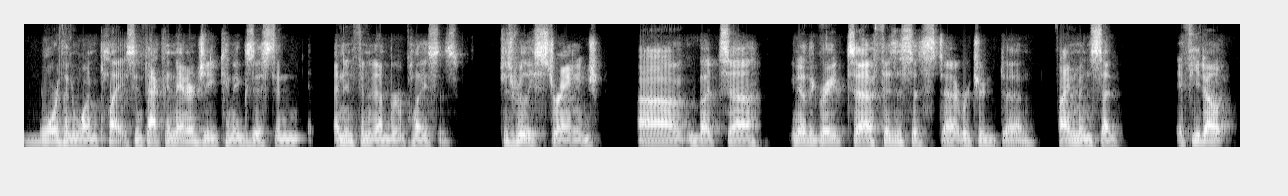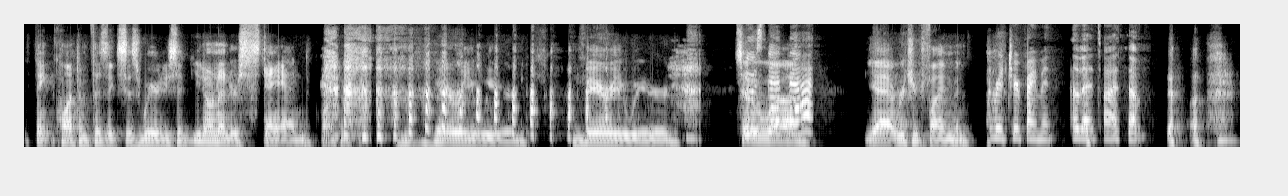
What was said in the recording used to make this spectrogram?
more than one place. In fact, an energy can exist in an infinite number of places, which is really strange. Uh, but uh, you know, the great uh, physicist uh, Richard uh, Feynman said, "If you don't think quantum physics is weird, he said you don't understand quantum. very weird, very weird." So, Who said uh, that? yeah, Richard Feynman. Richard Feynman. Oh, that's awesome.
